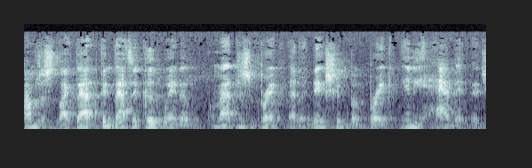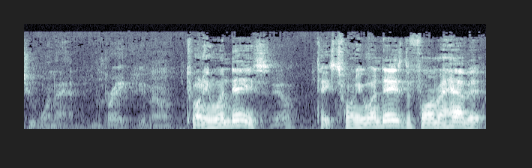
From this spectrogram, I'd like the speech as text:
I'm just like that. I think that's a good way to not just break an addiction, but break any habit that you want to break. You know, 21 days. know, Takes 21 days to form a habit.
